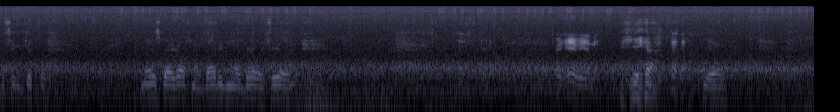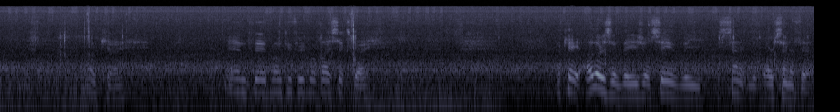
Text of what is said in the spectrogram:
Guess I could get the nose bag off my butt even though I barely feel it. Pretty heavy, isn't it? Yeah, yeah. Okay. And fed one, two, three, four, five, six way. Okay, others of these you'll see the center or center fed.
